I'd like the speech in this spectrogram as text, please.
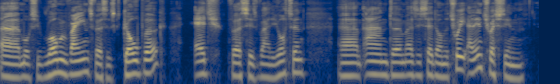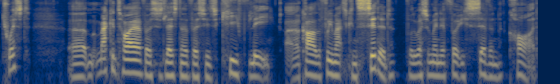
Um, obviously, Roman Reigns versus Goldberg, Edge versus Randy Orton, um, and um, as he said on the tweet, an interesting twist: uh, McIntyre versus Lesnar versus Keith Lee. Uh, kind of the three match considered for the WrestleMania 37 card.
